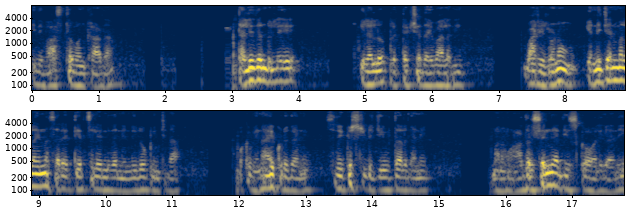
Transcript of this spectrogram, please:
ఇది వాస్తవం కాదా? తల్లిదండ్రులే ఇళ్ళలో ప్రత్యక్ష దైవాలని వారి రుణం ఎన్ని జన్మలైనా సరే తీర్చలేనిదని నిరూపించిన ఒక వినాయకుడు కానీ శ్రీకృష్ణుడి జీవితాలు కానీ మనం ఆదర్శంగా తీసుకోవాలి కానీ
